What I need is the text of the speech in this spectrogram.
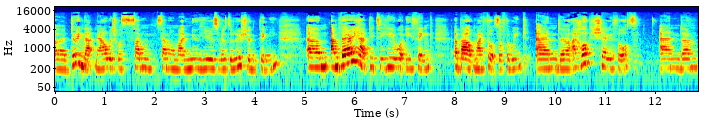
uh, doing that now, which was some, some of my New Year's resolution thingy. Um, I'm very happy to hear what you think about my thoughts of the week and uh, I hope you share your thoughts and um,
